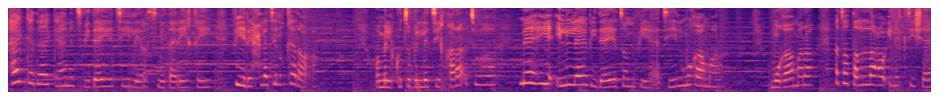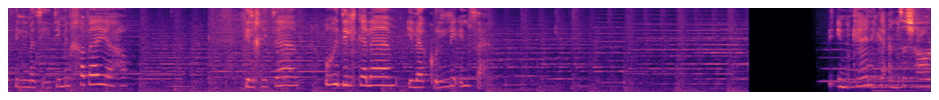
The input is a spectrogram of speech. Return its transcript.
هكذا كانت بدايتي لرسم طريقي في رحلة القراءة. وما الكتب التي قرأتها ما هي إلا بداية في هذه المغامرة. مغامرة أتطلع إلى اكتشاف المزيد من خباياها. في الختام أهدي الكلام إلى كل إنسان. بإمكانك أن تشعر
